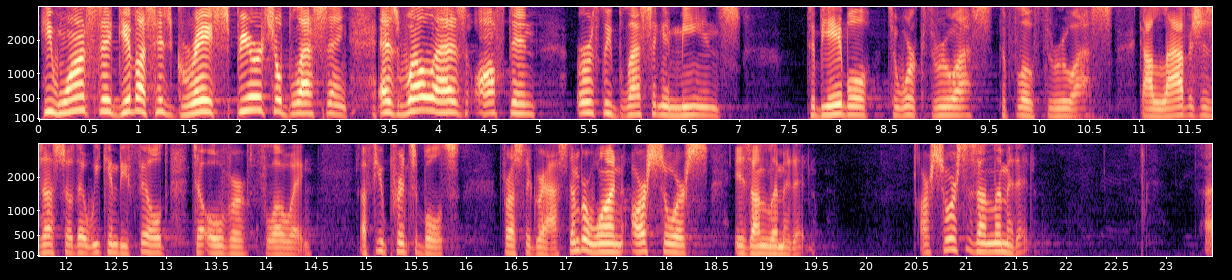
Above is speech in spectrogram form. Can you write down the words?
He wants to give us his grace, spiritual blessing, as well as often earthly blessing and means to be able to work through us, to flow through us. God lavishes us so that we can be filled to overflowing. A few principles for us to grasp. Number one, our source is unlimited. Our source is unlimited. Uh,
